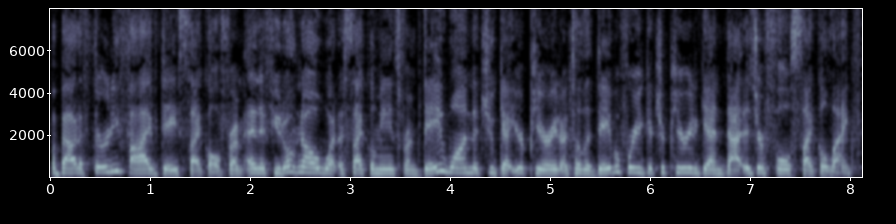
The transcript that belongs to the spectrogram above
about a 35 day cycle from, and if you don't know what a cycle means from day one that you get your period until the day before you get your period again, that is your full cycle length.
